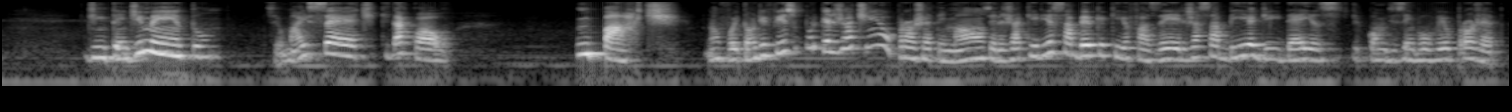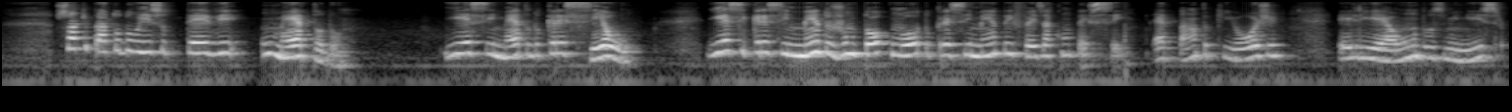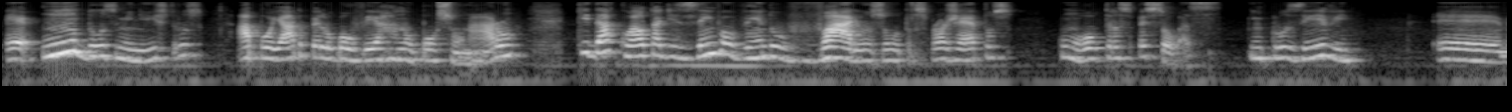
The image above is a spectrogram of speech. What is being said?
de entendimento, seu mais sete, que da qual, em parte, não foi tão difícil porque ele já tinha o projeto em mãos, ele já queria saber o que, que ia fazer, ele já sabia de ideias de como desenvolver o projeto. Só que para tudo isso teve um método. E esse método cresceu. E esse crescimento juntou com outro crescimento e fez acontecer. É tanto que hoje ele é um dos ministros, é um dos ministros apoiado pelo governo Bolsonaro que da qual está desenvolvendo vários outros projetos com outras pessoas. Inclusive, é,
